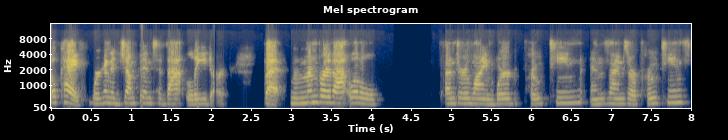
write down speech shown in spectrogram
okay, we're gonna jump into that later. But remember that little underlined word protein, enzymes are proteins.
